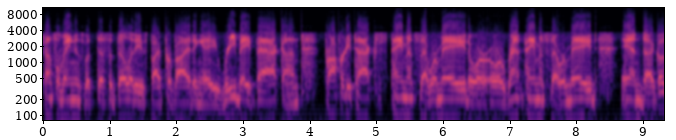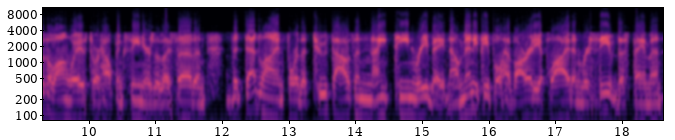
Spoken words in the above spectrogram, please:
Pennsylvanians with disabilities by providing a rebate back on property tax payments that were made or, or rent payments that were made and uh, goes a long ways toward helping seniors, as I said. And the deadline for the 2019 rebate, now many people have already applied and received this payment,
